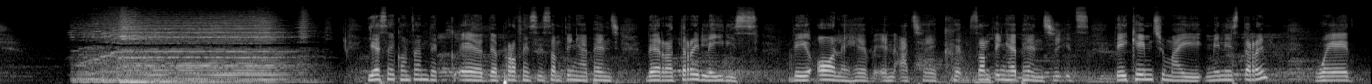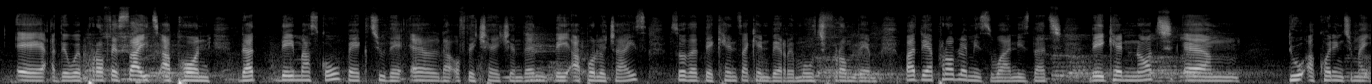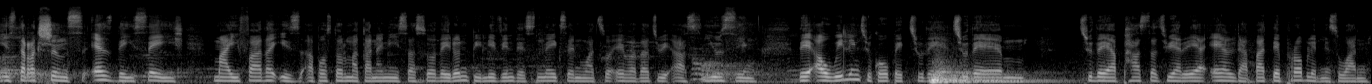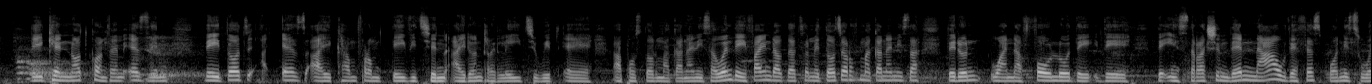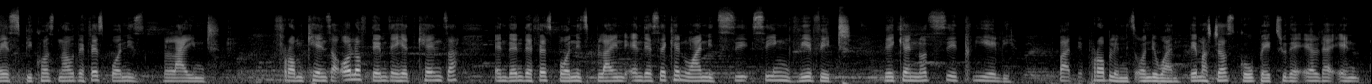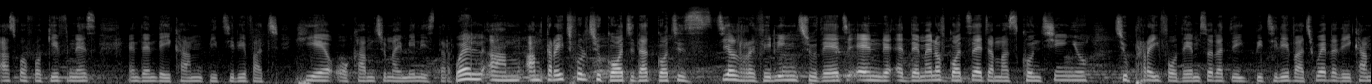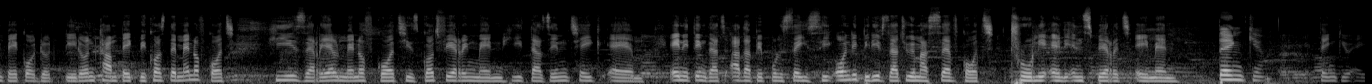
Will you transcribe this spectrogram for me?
Yes, I confirm the, uh, the prophecy. Something happened. There are three ladies. They all have an attack. Something happened. It's, they came to my ministry where uh, they were prophesied upon that they must go back to the elder of the church and then they apologize so that the cancer can be removed from them. But their problem is one is that they cannot. Um, do according to my instructions. As they say, my father is Apostle Makananisa, so they don't believe in the snakes and whatsoever that we are using. They are willing to go back to the to the um, to their pastors, we are their elder, but the problem is one. They cannot confirm, as in, they thought, as I come from Davidson, I don't relate with uh, Apostle Makananisa. When they find out that I'm a daughter of Makananisa, they don't want to follow the, the, the instruction. Then now the firstborn is worse because now the firstborn is blind from cancer. All of them, they had cancer, and then the firstborn is blind, and the second one is see, seeing vivid. They cannot see clearly. But the problem is only one. They must just go back to the elder and ask for forgiveness, and then they come be delivered here or come to my minister. Well, um, I'm grateful to God that God is still revealing to that, and the man of God said I must continue to pray for them so that they be delivered, whether they come back or they don't come back, because the man of God, he is a real man of God. He's God-fearing man. He doesn't take um, anything that other people say. He only believes that we must serve God truly and in spirit. Amen. Thank you. Thank you.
